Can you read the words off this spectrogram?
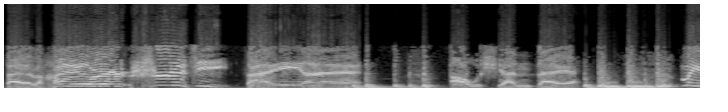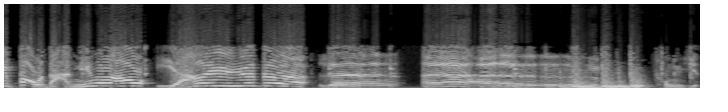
带了孩儿十几载，到现在没报答您老养育的恩。从今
